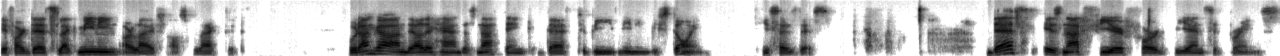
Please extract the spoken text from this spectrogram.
If our deaths lack meaning, our lives also lack it. Uranga, on the other hand, does not think death to be meaning bestowing. He says this, death is not fear for the ends it brings,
